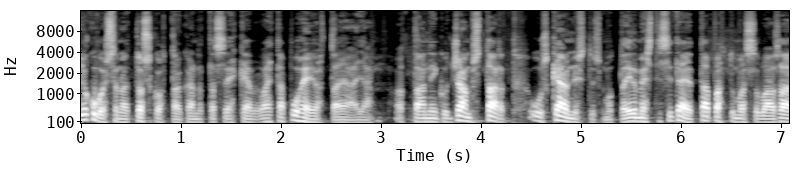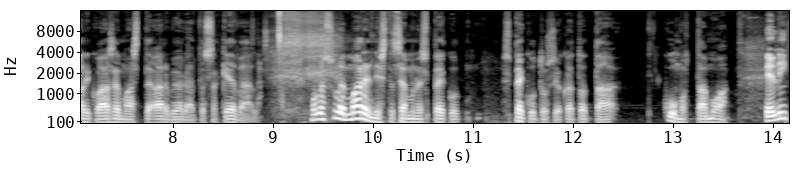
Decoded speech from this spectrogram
joku voisi sanoa, että tuossa kohtaa kannattaisi ehkä vaihtaa puheenjohtajaa ja ottaa niin kuin jump start, uusi käynnistys, mutta ilmeisesti sitä ei ole tapahtumassa, vaan Saarikon asemaa sitten arvioidaan tuossa keväällä. Mulla on sulle Marinista semmoinen speku, spekutus, joka tota, kuumottaa mua, Eli?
